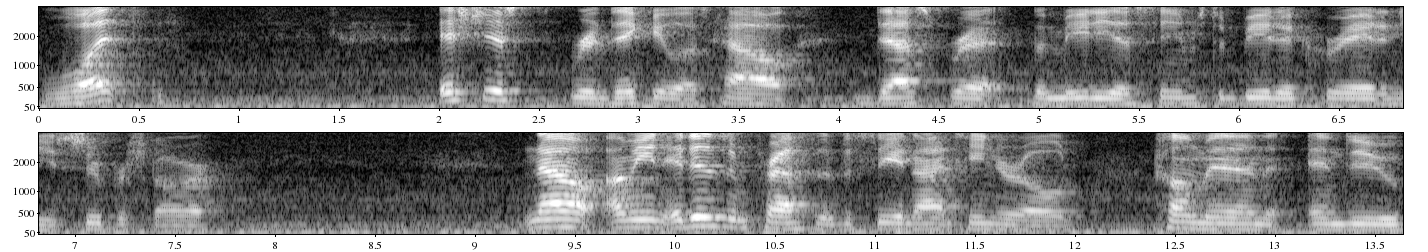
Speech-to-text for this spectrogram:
what? It's just ridiculous how desperate the media seems to be to create a new superstar. Now, I mean, it is impressive to see a 19 year old come in and do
